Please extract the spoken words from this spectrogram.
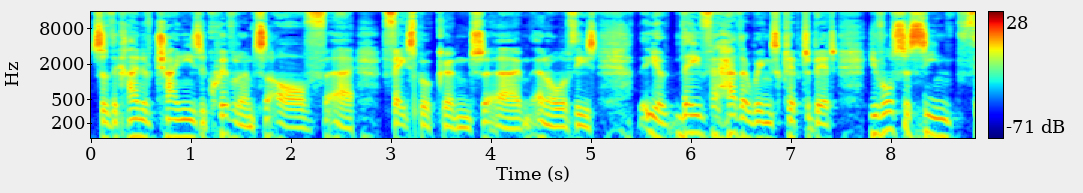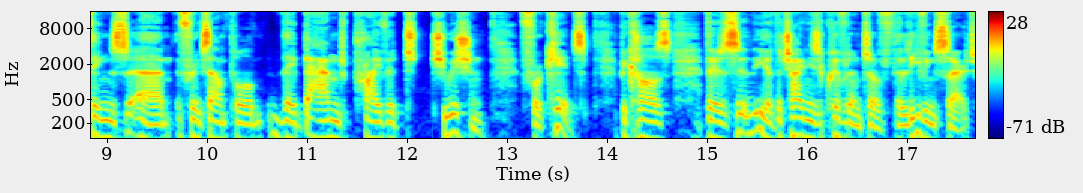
So the kind of Chinese equivalents of uh, Facebook and uh, and all of these, you know, they've had their wings clipped a bit. You've also seen things, uh, for example, they banned private tuition for kids because there's you know the Chinese equivalent of the leaving cert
